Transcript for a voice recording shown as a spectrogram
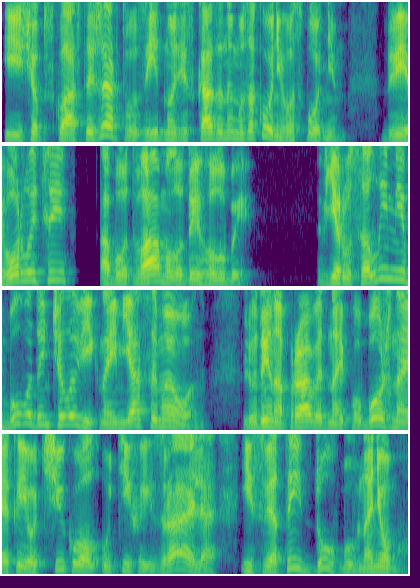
І щоб скласти жертву згідно зі сказаним у законі Господнім, дві горлиці або два молодих голуби. В Єрусалимі був один чоловік на ім'я Симеон, людина праведна і побожна, який очікував утіхи Ізраїля, і Святий Дух був на ньому.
